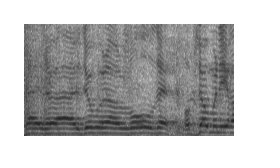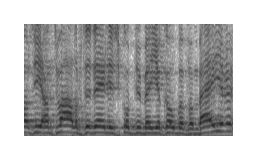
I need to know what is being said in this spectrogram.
Nee, nou, doen we nou lol. zeg. Op zo'n manier, als hij aan 12 te delen is, komt u bij Jacoba van Beieren.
